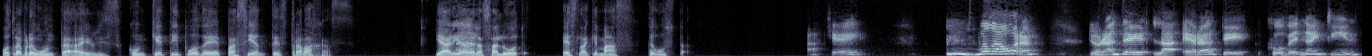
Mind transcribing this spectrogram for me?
otra pregunta, Iris. ¿Con qué tipo de pacientes trabajas? ¿Qué área de la ah. salud es la que más te gusta? Ok. Bueno, ahora, durante la era de COVID-19,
